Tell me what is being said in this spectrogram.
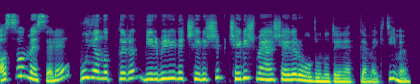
Asıl mesele bu yanıtların birbiriyle çelişip çelişmeyen şeyler olduğunu denetlemek değil mi?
